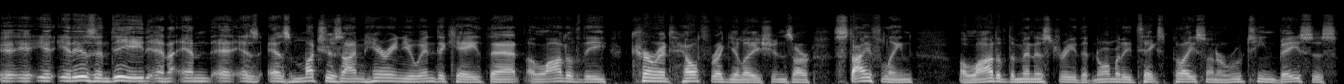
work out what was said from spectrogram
It, it, it is indeed, and and as as much as I'm hearing you indicate that a lot of the current health regulations are stifling a lot of the ministry that normally takes place on a routine basis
